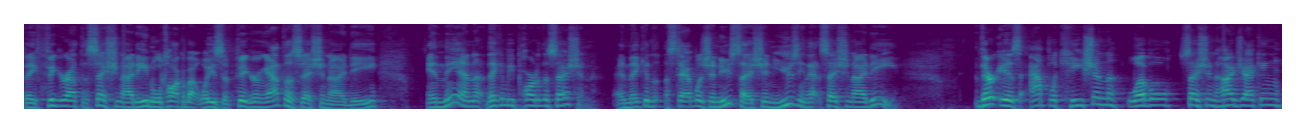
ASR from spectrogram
They figure out the session ID, and we'll talk about ways of figuring out the session ID. And then they can be part of the session and they can establish a new session using that session ID there is application level session hijacking.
